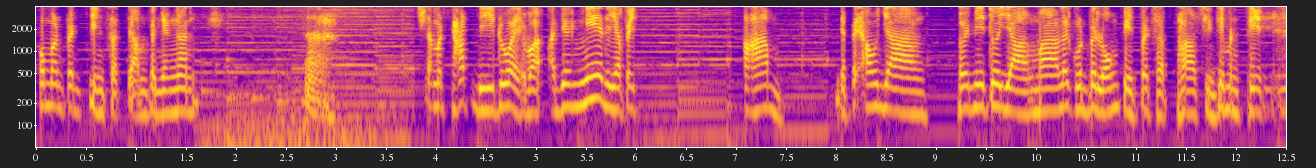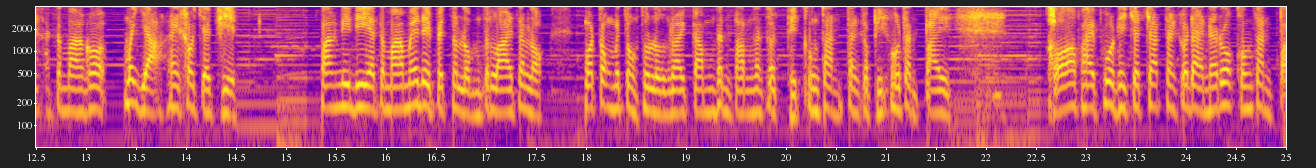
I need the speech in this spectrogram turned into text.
เพราะมันเป็นจริงสัจจำเป็นอย่างนั้นอ่าแล้วมันชัดดีด้วยว่าอย่างนี้เนี่ยอย่าไปตาม อย่าไปเอาอย่างเคยมีตัวอย่างมาแล้วคุณไปหลงผิดไปศรัทธาสิ่งที่มันผิดอาตมาก็ไม่อยากให้เข้าใจผิด ฟังดีๆอาตมาไม่ได้ไปถล่มทลายท่านหรอกเพราะต้องไม่ต้องถล่มทลายกรรมท่านทำท่านก็ผิดของท่านท่านก็ผิดของท่านไป ขออภัยพูดให้ชัดๆท่านก็ได้นรกของท่านไป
